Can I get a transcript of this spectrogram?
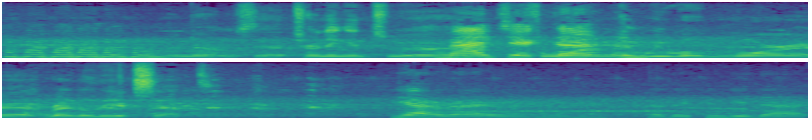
Who knows? Uh, turning into a Magic, form that- that we will more uh, readily accept. yeah, right. right, right. Yeah, they can do that.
